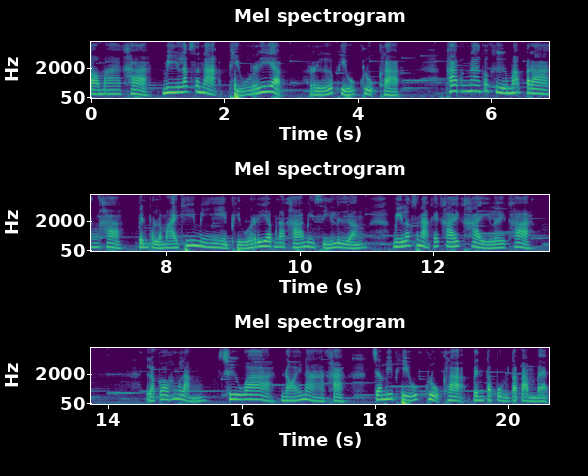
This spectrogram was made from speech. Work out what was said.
ต่อมาค่ะ มีลักษณะผิวเรียบ หรือผิวขรุขระภาพข้างหน้าก็คือมะปรางค่ะ เป็นผลไม้ที่มีผิวเรียบนะคะ มีสีเหลือง มีลักษณะคล้ายๆ ไข่เลยค่ะ แล้วก็ข้างหลังชื่อว่าน้อยหนาค่ะ จะมีผิวขรุขระเป็นตะปุ่มตะป่ำแบบ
